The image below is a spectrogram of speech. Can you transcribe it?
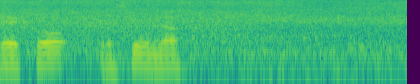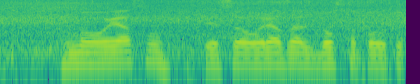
Леко красиво място. Много ясно. Те са орязали доста по тук.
